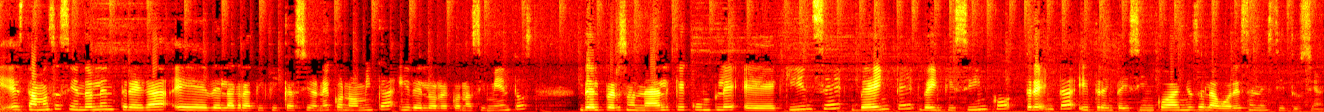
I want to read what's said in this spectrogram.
Estamos haciendo la entrega eh, de la gratificación económica y de los reconocimientos del personal que cumple 15, 20, 25, 30 y 35 años de labores en la institución.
